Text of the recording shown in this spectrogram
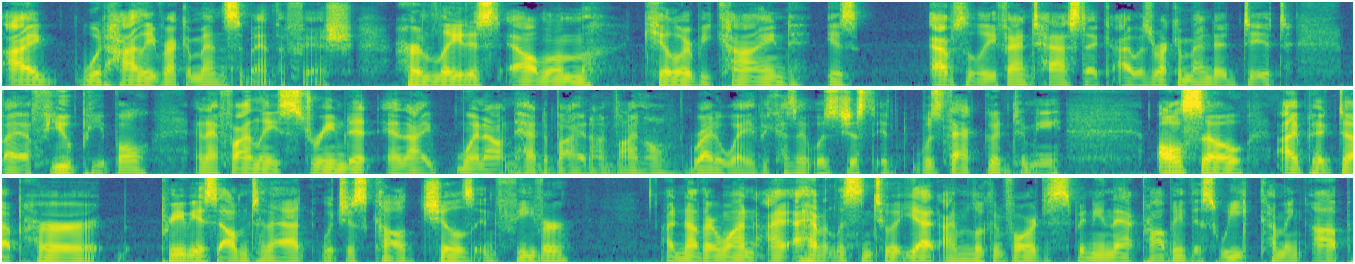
I would highly recommend Samantha Fish. Her latest album, Kill or Be Kind, is absolutely fantastic. I was recommended it by a few people, and I finally streamed it, and I went out and had to buy it on vinyl right away because it was just it was that good to me. Also, I picked up her previous album to that, which is called Chills and Fever. Another one. I, I haven't listened to it yet. I'm looking forward to spinning that probably this week coming up.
